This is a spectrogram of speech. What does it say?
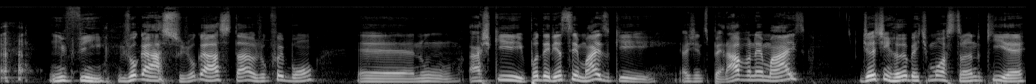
Enfim, jogaço, jogaço, tá? O jogo foi bom. É, não, acho que poderia ser mais do que a gente esperava, né? Mas Justin Herbert mostrando que é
